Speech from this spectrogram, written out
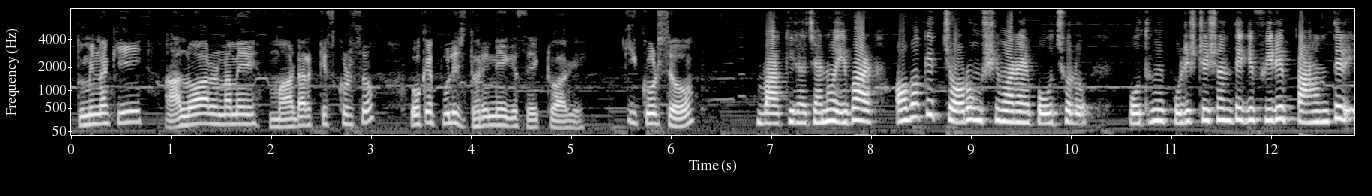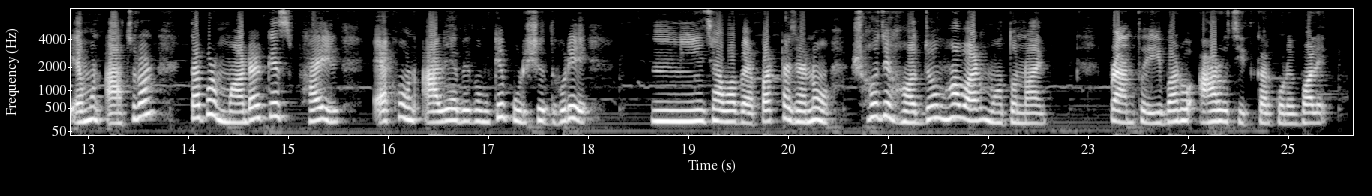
তুমি নাকি আলোয়ার নামে মার্ডার কেস করছ? ওকে পুলিশ ধরে নিয়ে গেছে একটু আগে। কি করছে ও? বাকিরা যেন এবার অবাকের চরম সীমানায় পৌঁছলো। প্রথমে পুলিশ স্টেশন থেকে ফিরে প্রান্তের এমন আচরণ তারপর মার্ডার কেস ফাইল এখন আলিয়া বেগমকে পুলিশে ধরে নিয়ে যাওয়া ব্যাপারটা যেন সহজে হজম হওয়ার মতো নয়। প্রান্ত এবারও আরও চিৎকার করে বলে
